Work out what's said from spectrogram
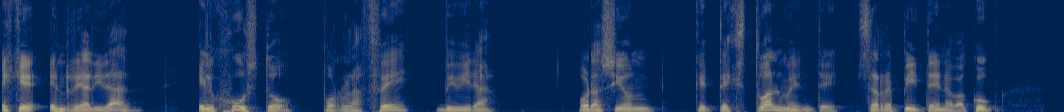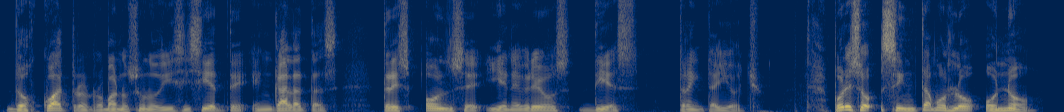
Es que en realidad el justo por la fe vivirá. Oración que textualmente se repite en Habacuc 2.4, en Romanos 1.17, en Gálatas 3.11 y en Hebreos 10.38. Por eso, sintámoslo o no,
